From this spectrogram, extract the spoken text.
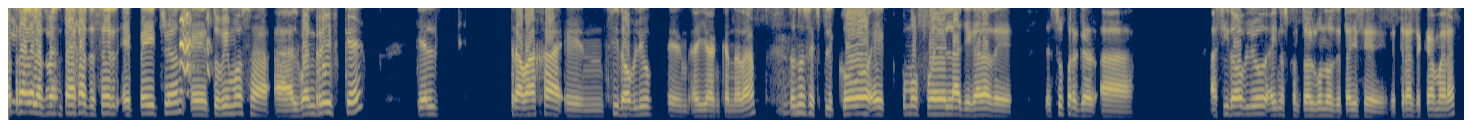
otra de las ventajas de ser eh, Patreon, eh, tuvimos a- al buen Rifke, que él trabaja en CW, en, allá en Canadá. Entonces nos explicó eh, cómo fue la llegada de, de Supergirl a, a CW. Ahí nos contó algunos detalles detrás de cámaras.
